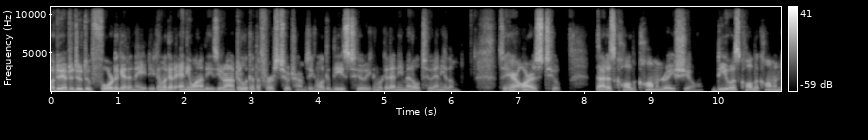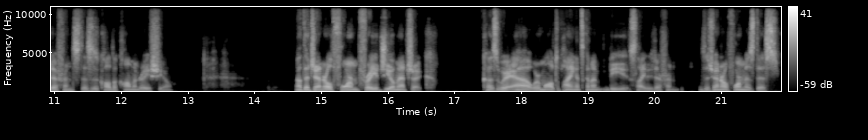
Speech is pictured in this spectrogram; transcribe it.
What do you have to do to four to get an eight? You can look at any one of these. You don't have to look at the first two terms. You can look at these two. You can look at any middle two, any of them. So here R is two. That is called a common ratio. D was called a common difference. This is called a common ratio. Now the general form for a geometric, because we're uh, we're multiplying, it's going to be slightly different. The general form is this.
